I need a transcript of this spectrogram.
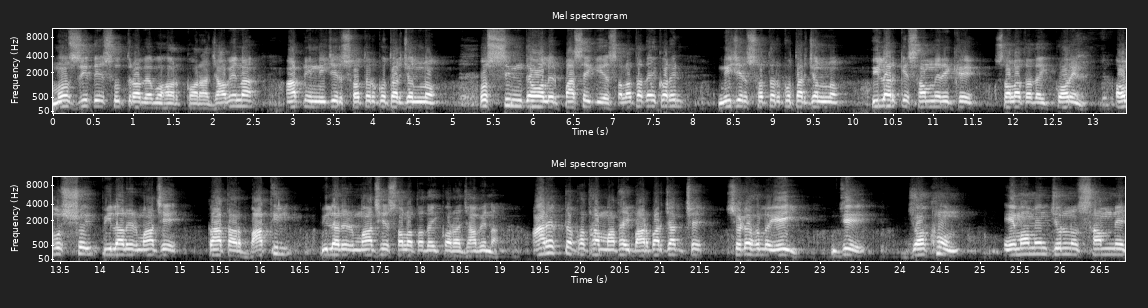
মসজিদে সূত্র ব্যবহার করা যাবে না। আপনি নিজের সতর্কতার জন্য পশ্চিম দেওয়ালের পাশে গিয়ে সলাত আদায় করেন। নিজের সতর্কতার জন্য পিলারকে সামনে রেখে সলাত আদায় করেন। অবশ্যই পিলারের মাঝে কাতার বাতিল, পিলারের মাঝে সলাত আদায় করা যাবে না। আরেকটা কথা মাথায় বারবার জাগছে, সেটা হলো এই যে যখন এমামের জন্য সামনে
